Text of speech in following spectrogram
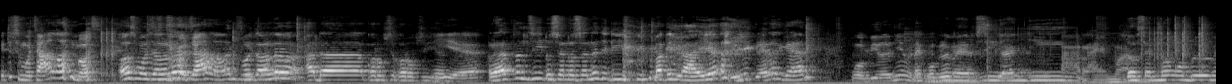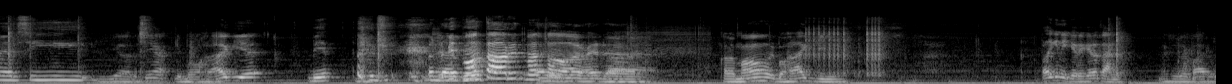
Itu semua calon bos. Oh semua calonnya Semua calon, semua calon. ada korupsi korupsinya. Iya. Kelihatan sih dosen-dosennya jadi makin kaya. Iya kelihatan kan? Mobilnya udah Naik mobil Mercy anjing. Parah emang. Dosen dong mobil Mercy. Iya harusnya di bawah lagi ya. Beat. Beat motor, beat motor, Oh, iya, beda. motor. Kalau mau di bawah lagi. Apalagi nih kira-kira tan mahasiswa baru.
